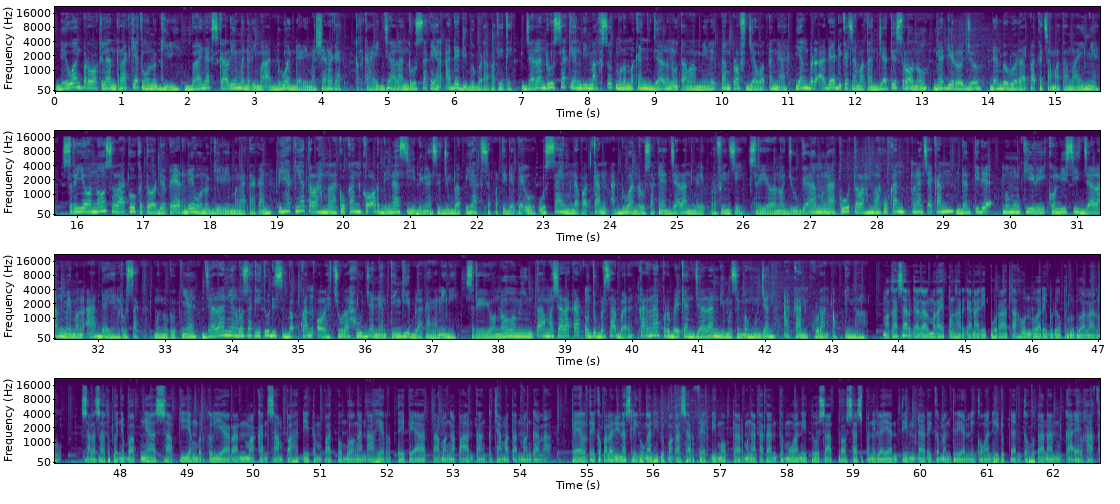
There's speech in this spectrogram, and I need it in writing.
Dewan Perwakilan Rakyat Wonogiri banyak sekali menerima aduan dari masyarakat terkait jalan rusak yang ada di beberapa titik. Jalan rusak yang dimaksud merupakan jalan utama milik Pemprov Jawa Tengah yang berada di Kecamatan Jatisrono, Ngadirojo, dan beberapa kecamatan lainnya. Sriyono selaku Ketua DPRD Wonogiri mengatakan pihaknya telah melakukan koordinasi dengan sejumlah pihak seperti DPU usai mendapatkan aduan rusaknya jalan milik provinsi. Sriyono juga mengaku telah melakukan pengecekan dan tidak memungkiri kondisi jalan memang ada yang rusak. Menurutnya, jalan yang rusak itu disebabkan oleh curah hujan yang tinggi belakangan ini. Sri Yono meminta masyarakat untuk bersabar karena perbaikan jalan di musim penghujan akan kurang optimal. Makassar gagal meraih penghargaan Adipura tahun 2022 lalu. Salah satu penyebabnya sapi yang berkeliaran makan sampah di tempat pembuangan akhir TPA Tamangapa Antang, Kecamatan Manggala. PLT Kepala Dinas Lingkungan Hidup Makassar Ferdi Mokhtar mengatakan temuan itu saat proses penilaian tim dari Kementerian Lingkungan Hidup dan Kehutanan KLHK.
